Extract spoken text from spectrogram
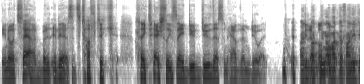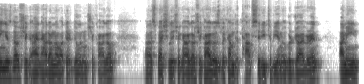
you know, it's sad, but it, it is. It's tough to get, like to actually say, do, do this and have them do it. But You know, but you know? what the funny thing is, though? Chicago, I don't know what they're doing in Chicago, uh, especially Chicago. Chicago has become the top city to be an Uber driver in. I mean,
